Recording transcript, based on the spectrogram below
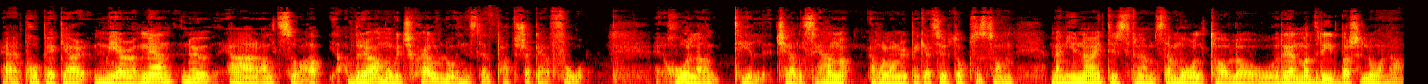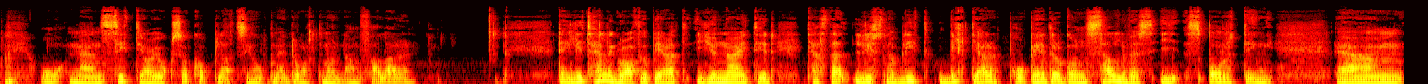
eh, påpekar Mirror. Men nu är alltså Abramovic själv då inställd på att försöka få Haaland till Chelsea. Han, Haaland har ju pekats ut också som Man Uniteds främsta måltavla och Real Madrid, Barcelona och Man City har ju också kopplats ihop med Dortmund-anfallaren. Daily Telegraph uppger att United kastar lyssna blickar på Pedro Gonsalves i Sporting. Um,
